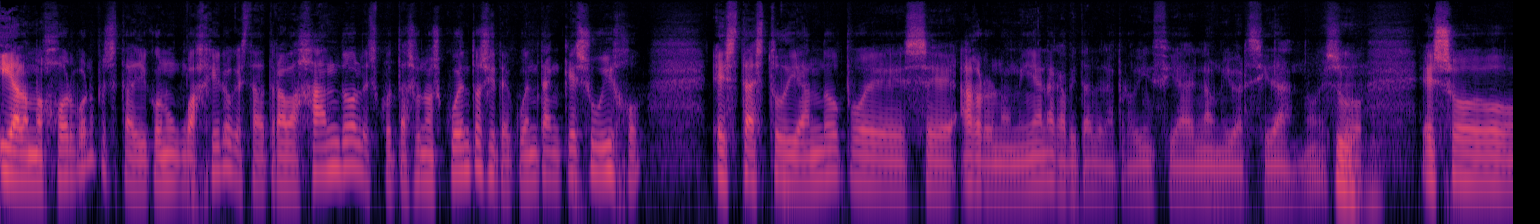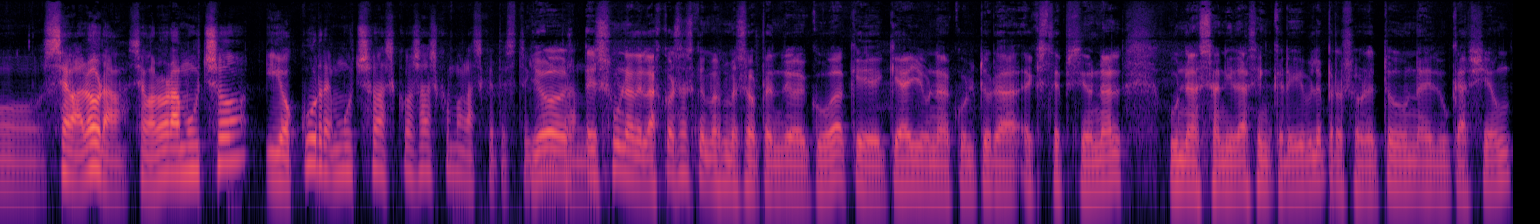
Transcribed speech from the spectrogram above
Y a lo mejor, bueno, pues está allí con un guajiro que está trabajando, les cuentas unos cuentos y te cuentan que su hijo está estudiando pues eh, agronomía en la capital de la provincia, en la universidad, ¿no? Eso, eso se valora, se valora mucho y ocurren muchas cosas como las que te estoy Yo, contando. es una de las cosas que más me sorprendió de Cuba, que, que hay una cultura excepcional, una sanidad increíble, pero sobre todo una educación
